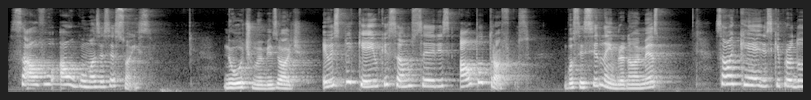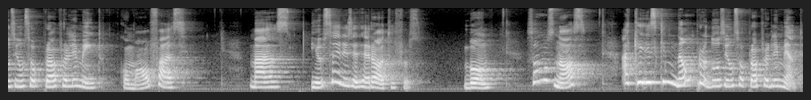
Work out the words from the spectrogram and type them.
Salvo algumas exceções. No último episódio, eu expliquei o que são os seres autotróficos. Você se lembra, não é mesmo? São aqueles que produzem o seu próprio alimento, como a alface. Mas e os seres heterótrofos? Bom, somos nós, aqueles que não produzem o seu próprio alimento.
